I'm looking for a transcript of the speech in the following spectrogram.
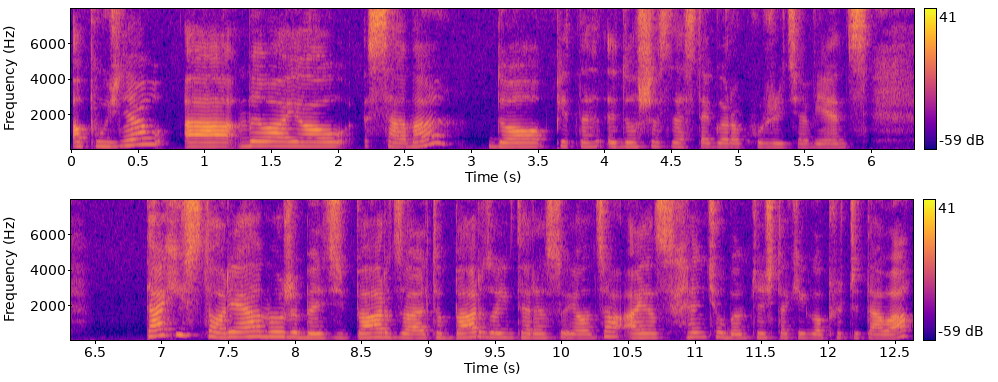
opóźniał, a myła ją sama do, 15, do 16 roku życia, więc ta historia może być bardzo, ale to bardzo interesująca, a ja z chęcią bym coś takiego przeczytała.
